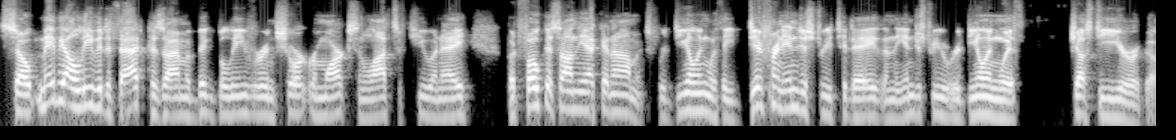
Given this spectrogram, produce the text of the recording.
so maybe I'll leave it at that because I'm a big believer in short remarks and lots of Q&A, but focus on the economics. We're dealing with a different industry today than the industry we were dealing with just a year ago.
